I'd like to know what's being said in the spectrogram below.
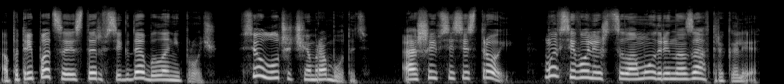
а потрепаться Эстер всегда была не прочь. Все лучше, чем работать. Ошибся сестрой. Мы всего лишь целомудренно завтракали.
